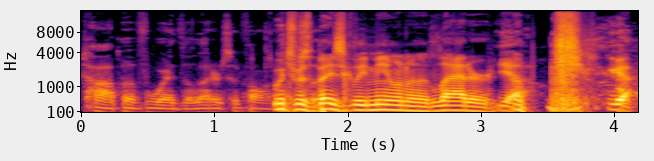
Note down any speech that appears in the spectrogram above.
top of where the letters had fallen Which off. was So- basically me on a ladder. yeah, yeah,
